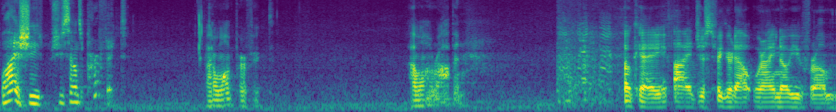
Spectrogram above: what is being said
Why? She she sounds perfect. I don't want perfect. I want Robin. Okay, I just figured out where I know you from.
